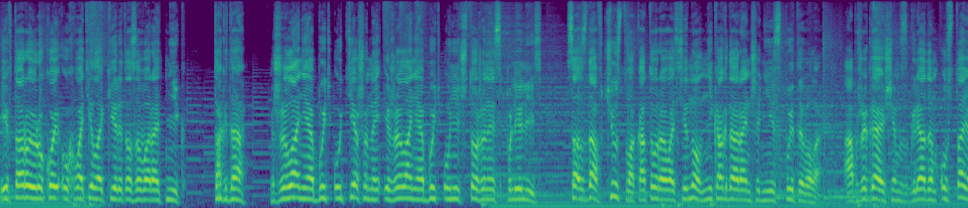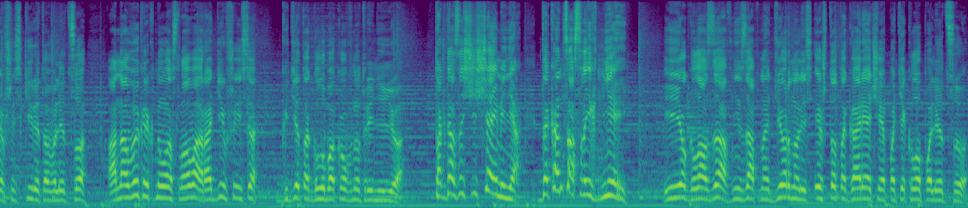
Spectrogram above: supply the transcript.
и второй рукой ухватила Кирита за воротник. Тогда желание быть утешенной и желание быть уничтоженной сплелись, создав чувство, которого Синон никогда раньше не испытывала. Обжигающим взглядом, уставившись Кирита в лицо, она выкрикнула слова, родившиеся где-то глубоко внутри нее. «Тогда защищай меня! До конца своих дней!» Ее глаза внезапно дернулись, и что-то горячее потекло по лицу.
